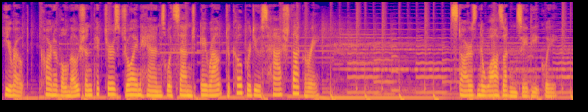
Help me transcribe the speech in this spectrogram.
He wrote, Carnival Motion Pictures join hands with Sanjay Raut to co-produce Hash Thackeray stars Nawazuddin Siddiqui.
